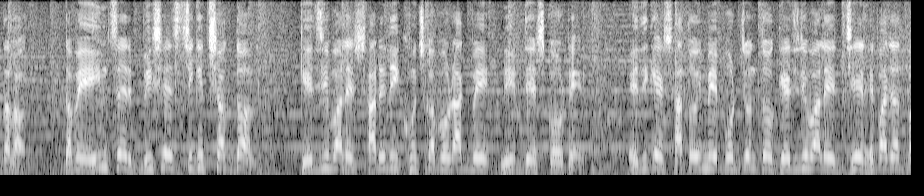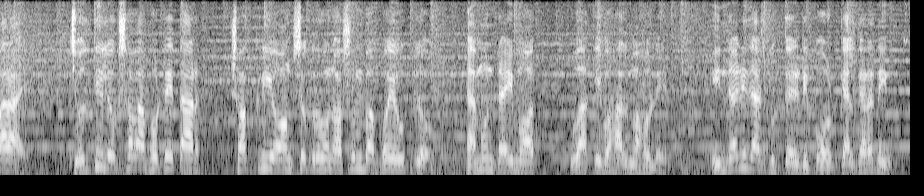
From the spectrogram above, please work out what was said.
আদালত। তবে এইমসের বিশেষ চিকিৎসক দল কেজরিওয়ালের শারীরিক খোঁজখবর রাখবে নির্দেশ কোর্টের এদিকে সাতই মে পর্যন্ত কেজরিওয়ালের জেল হেফাজত বাড়ায়। চলতি লোকসভা ভোটে তার সক্রিয় অংশগ্রহণ অসম্ভব হয়ে উঠল। এমনটাই মত ওয়াকিবহাল মহলের ইন্দ্রাণী দাশগুপ্তের রিপোর্ট, ক্যালকাটা নিউজ।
